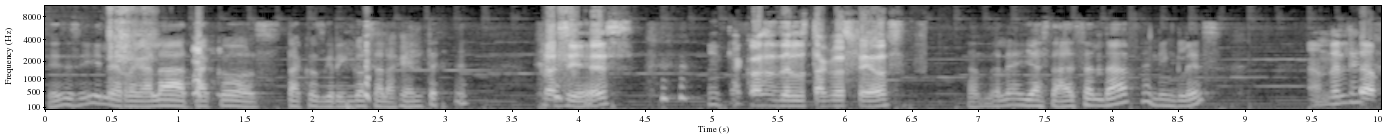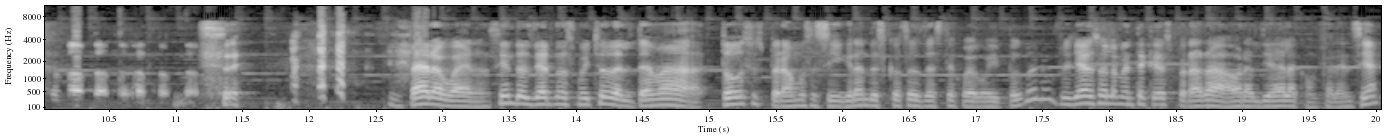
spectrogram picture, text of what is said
sí, sí, sí, le regala tacos, tacos gringos a la gente. Así es. Tacos de los tacos feos. Ándale, ya está, es el DAF en inglés. Ándale. Sí. Pero bueno, sin desviarnos mucho del tema, todos esperamos así grandes cosas de este juego y pues bueno, pues ya solamente queda esperar ahora el día de la conferencia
